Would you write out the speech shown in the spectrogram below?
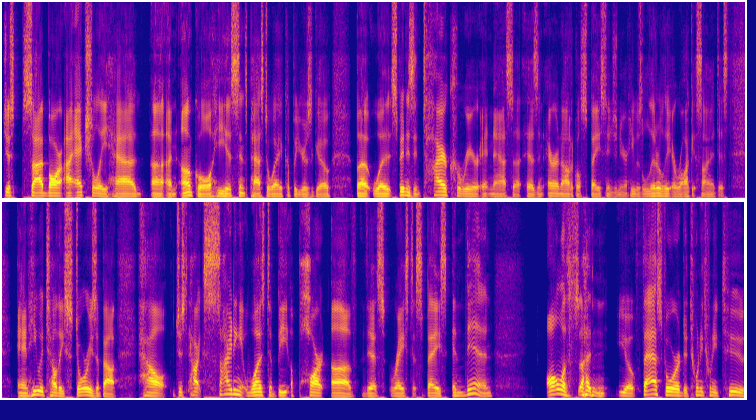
just sidebar, I actually had uh, an uncle. He has since passed away a couple years ago, but was spent his entire career at NASA as an aeronautical space engineer. He was literally a rocket scientist, and he would tell these stories about how just how exciting it was to be a part of this race to space, and then all of a sudden, you know, fast forward to 2022,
